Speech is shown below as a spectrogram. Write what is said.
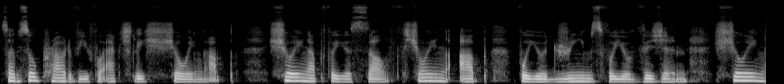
So I'm so proud of you for actually showing up, showing up for yourself, showing up for your dreams, for your vision, showing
